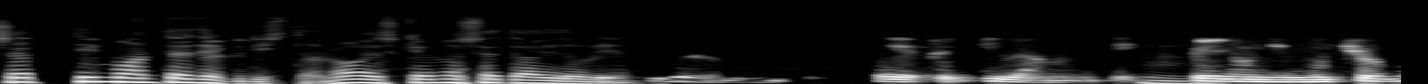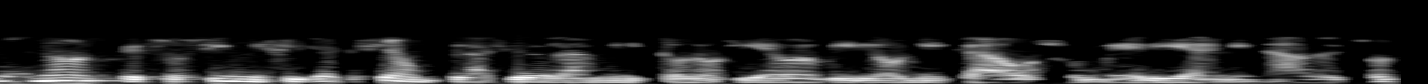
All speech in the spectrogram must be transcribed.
VII antes de Cristo no es que no se te ha oído bien. Efectivamente pero ni mucho menos eso significa que sea un plagio de la mitología babilónica o sumeria ni nada de eso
